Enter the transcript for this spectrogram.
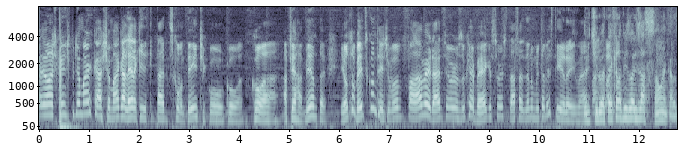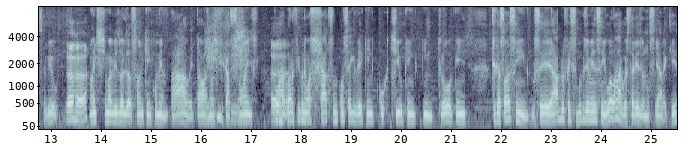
eu, eu acho que a gente podia marcar, chamar a galera que, que tá descontente com, com, a, com a, a ferramenta. Eu tô bem descontente, eu vou falar a verdade, senhor Zuckerberg, o senhor está fazendo muita besteira aí, mas... ele tirou até aquela visualização, né, cara, você viu? Aham. Antes tinha uma visualização de quem comentava e tal, as notificações. Porra, Aham. agora fica um negócio chato, você não consegue ver quem curtiu, quem, quem entrou, quem. Fica só assim, você abre o Facebook e já vem assim, olá, gostaria de anunciar aqui.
